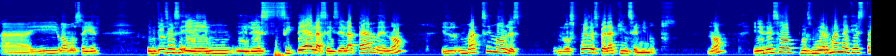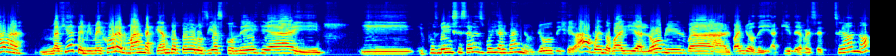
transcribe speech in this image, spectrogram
Ahí íbamos a ir. Entonces les cité a las seis de la tarde, ¿no? El máximo les los puedo esperar 15 minutos, ¿no? Y en eso, pues mi hermana ya estaba. Imagínate, mi mejor hermana que ando todos los días con ella y, y, pues me dice, ¿sabes? Voy al baño. Yo dije, ah, bueno, va ahí al lobby, va al baño de aquí de recepción, ¿no?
